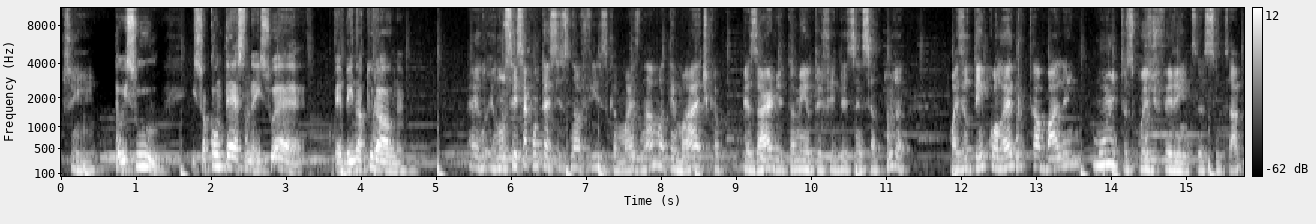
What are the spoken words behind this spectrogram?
Sim. Então, isso, isso acontece, né? Isso é, é bem natural, né? É, eu não sei se acontece isso na física, mas na matemática, apesar de também eu ter feito licenciatura, mas eu tenho colega que trabalha em muitas coisas diferentes, assim, sabe?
